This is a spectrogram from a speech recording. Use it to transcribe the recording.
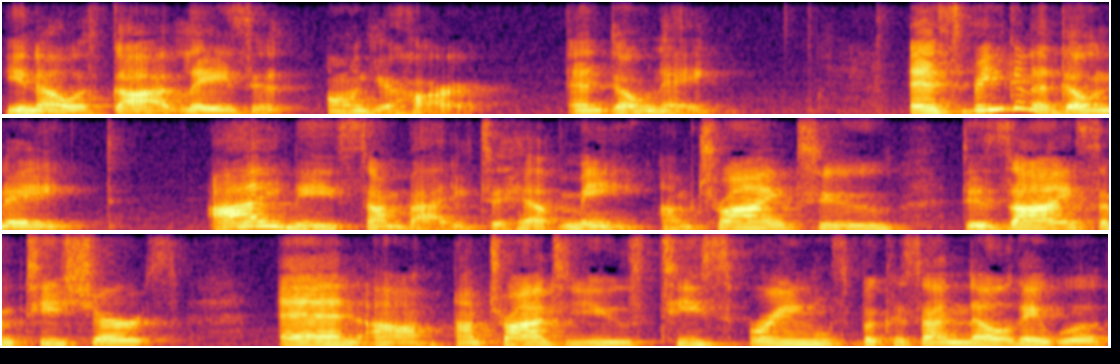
you know, if God lays it on your heart and donate. And speaking of donate, I need somebody to help me. I'm trying to design some t-shirts and um, I'm trying to use Teesprings because I know they will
